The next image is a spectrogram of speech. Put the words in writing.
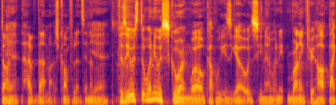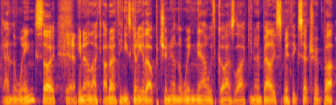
don't Yeah. have that much confidence in him. Yeah, because he was when he was scoring well a couple of years ago. It was you know when it, running through halfback and the wing. So Yeah. you know like I don't think he's going to get the opportunity on the wing now with guys like you know Bailey Smith etc. But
